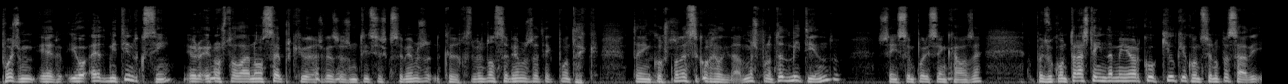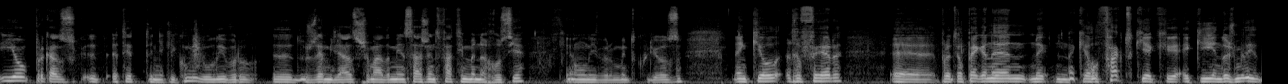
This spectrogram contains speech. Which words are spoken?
Pois, eu admitindo que sim, eu, eu, não estou lá, não sei, porque às vezes as notícias que sabemos, que recebemos, não sabemos até que ponto é que têm correspondência com a realidade. Mas pronto, admitindo, sem, sem pôr isso em causa, pois o contraste é ainda maior com aquilo que aconteceu no passado. E eu, por acaso, até tenho aqui comigo o livro uh, do José Milhazes chamado A Mensagem de Fátima na Rússia, que é um livro muito curioso, em que ele refere Uh, pronto, ele pega na, na, naquele facto que é que aqui em 2000,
